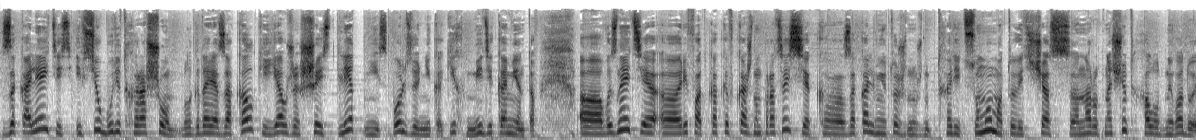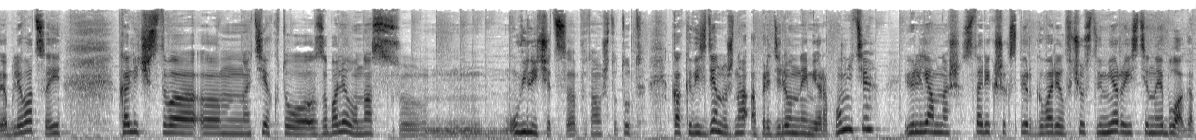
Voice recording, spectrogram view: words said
Закаляйтесь, и все будет хорошо. Благодаря закалке я уже 6 лет не использую никаких медикаментов. Вы знаете, Рифат, как и в каждом процессе, к закаливанию тоже нужно подходить с умом, а то ведь сейчас народ начнет холодной водой обливаться, и количество э, тех, кто заболел, у нас э, увеличится, потому что тут, как и везде, нужна определенная мера. Помните, Вильям наш старик Шекспир говорил, в чувстве меры истинное благо.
